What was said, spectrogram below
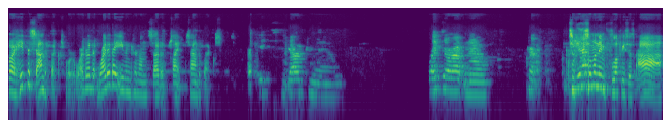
Oh, I hate the sound effects for it. Why did I, why did I even turn on sound sound effects? It's dark now. Lights are up now. So Yeah. Someone named Fluffy says, "Ah,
